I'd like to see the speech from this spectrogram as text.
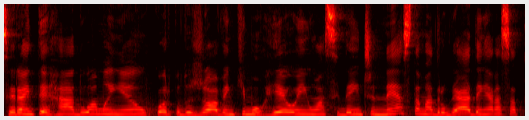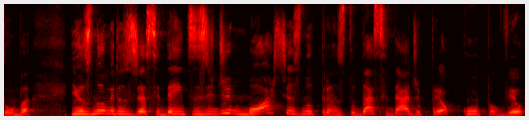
Será enterrado amanhã o corpo do jovem que morreu em um acidente nesta madrugada em Araçatuba. E os números de acidentes e de mortes no trânsito da cidade preocupam, viu?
